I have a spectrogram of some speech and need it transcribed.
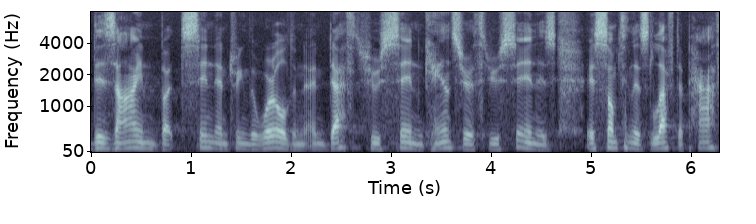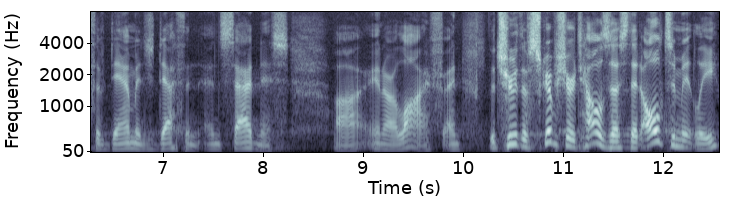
design, but sin entering the world and, and death through sin, cancer through sin, is, is something that's left a path of damage, death, and, and sadness uh, in our life. And the truth of Scripture tells us that ultimately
